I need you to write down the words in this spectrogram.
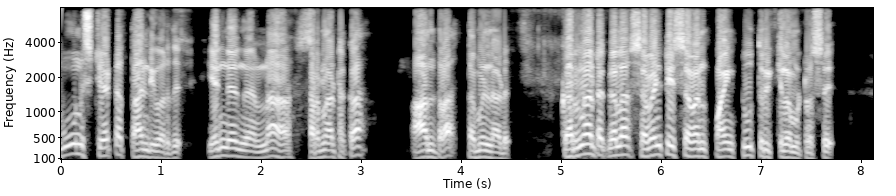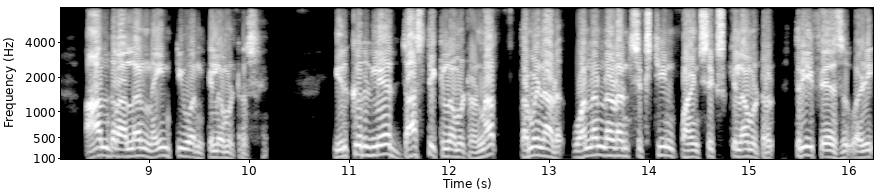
மூணு ஸ்டேட்டை தாண்டி வருது. எங்கெங்கன்னா கர்நாடகா ஆந்திரா தமிழ்நாடு. கர்நாடகாவில் செவன்டி செவன் பாயிண்ட் டூ த்ரீ கிலோமீட்டர்ஸு ஆந்திராவில் நைன்டி ஒன் கிலோமீட்டர்ஸு இருக்கிறதுலே ஜாஸ்தி கிலோமீட்டர்னா தமிழ்நாடு ஒன் ஹண்ட்ரட் அண்ட் சிக்ஸ்டீன் பாயிண்ட் சிக்ஸ் கிலோமீட்டர் த்ரீ ஃபேஸ் வழி.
